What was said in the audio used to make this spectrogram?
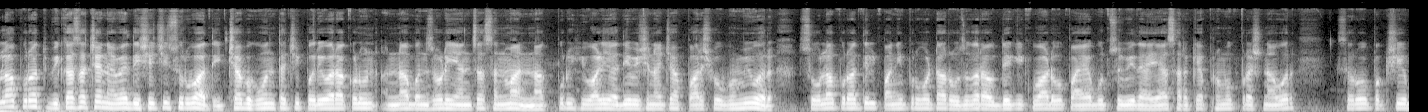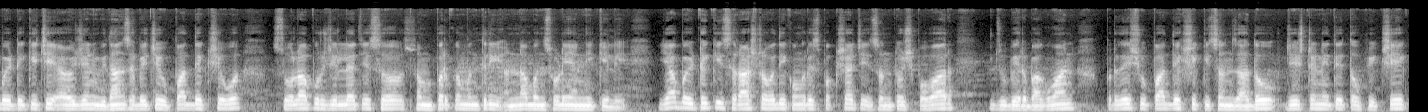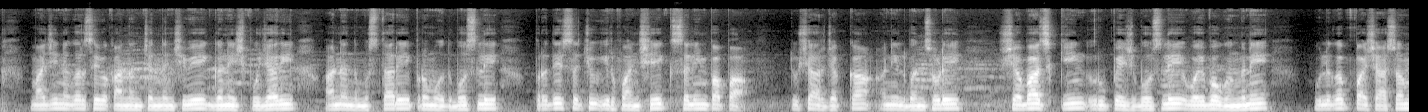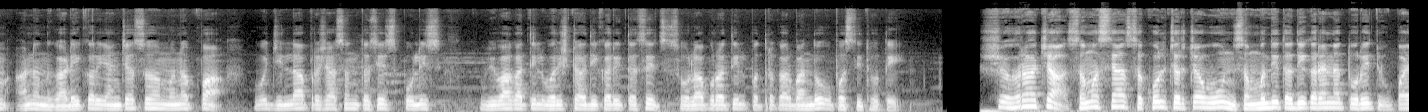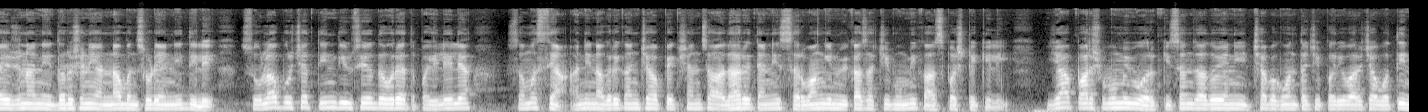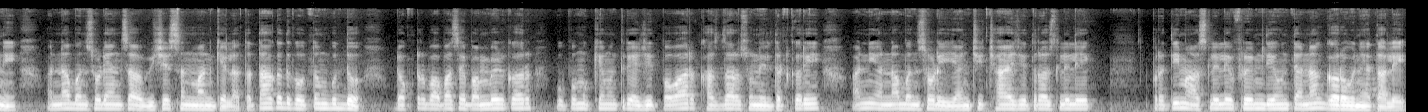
सोलापुरात विकासाच्या नव्या दिशेची सुरुवात इच्छा भगवंताची परिवाराकडून अण्णा बनसोडे यांचा सन्मान नागपूर हिवाळी अधिवेशनाच्या पार्श्वभूमीवर सोलापुरातील पाणीपुरवठा रोजगार औद्योगिक वाढ व पायाभूत सुविधा यासारख्या प्रमुख प्रश्नावर सर्वपक्षीय बैठकीचे आयोजन विधानसभेचे उपाध्यक्ष व सोलापूर जिल्ह्याचे सहसंपर्क मंत्री अण्णा बनसोडे यांनी केले. या बैठकीस राष्ट्रवादी काँग्रेस पक्षाचे संतोष पवार जुबेर बागवान प्रदेश उपाध्यक्ष किसन जाधव ज्येष्ठ नेते तौफिक शेख माजी नगरसेवक आनंद चंदन शिवे गणेश पुजारी आनंद मुस्तारे प्रमोद भोसले प्रदेश सचिव इरफान शेख सलीम पापा तुषार जक्का अनिल बनसोडे शबाज किंग रुपेश भोसले वैभव गंगणे उलगप्पा शासम आनंद गाडेकर यांच्यासह मनप्पा व जिल्हा प्रशासन तसेच पोलीस विभागातील वरिष्ठ अधिकारी तसेच सोलापुरातील पत्रकार बांधव उपस्थित होते. शहराच्या समस्या सखोल चर्चा होऊन संबंधित अधिकाऱ्यांना त्वरित उपाययोजना निदर्शने अण्णा बनसोडे यांनी दिले. सोलापूरच्या तीन दिवसीय दौऱ्यात पाहिलेल्या समस्या आणि नागरिकांच्या अपेक्षांचा आधारे त्यांनी सर्वांगीण विकासाची भूमिका स्पष्ट केली. या पार्श्वभूमीवर किसन जाधव यांनी इच्छा भगवंताची परिवाराच्या वतीने अण्णा बनसोडे यांचा विशेष सन्मान केला. तथागत गौतम बुद्ध डॉक्टर बाबासाहेब आंबेडकर उपमुख्यमंत्री अजित पवार खासदार सुनील तटकरे आणि अण्णा बनसोडे यांची छायाचित्र असलेले एक प्रतिमा असलेले फ्रेम देऊन त्यांना गौरवण्यात आले.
